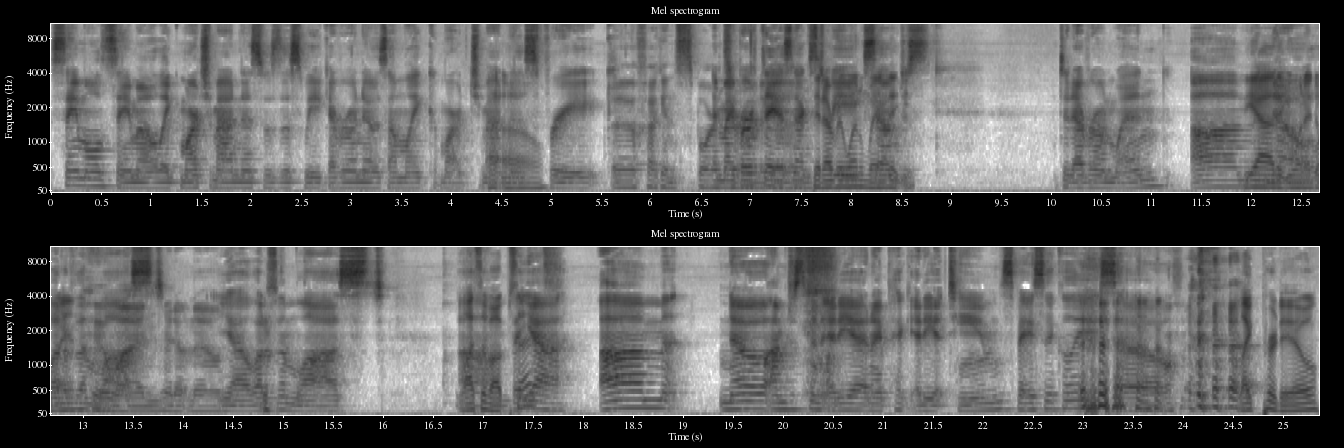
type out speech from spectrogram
same old, same old. Like March Madness was this week. Everyone knows I'm like March Madness Uh-oh. freak. Oh, fucking sports. and my are on birthday is next Did week. Did everyone so win I'm that you- Did everyone win? Um, Yeah, that you no, wanted a to lot win? of them Who lost. won? I don't know. Yeah, a lot of them lost. Lots of Um, upsets? But yeah. Um no, I'm just an idiot and I pick idiot teams basically. So like Purdue?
